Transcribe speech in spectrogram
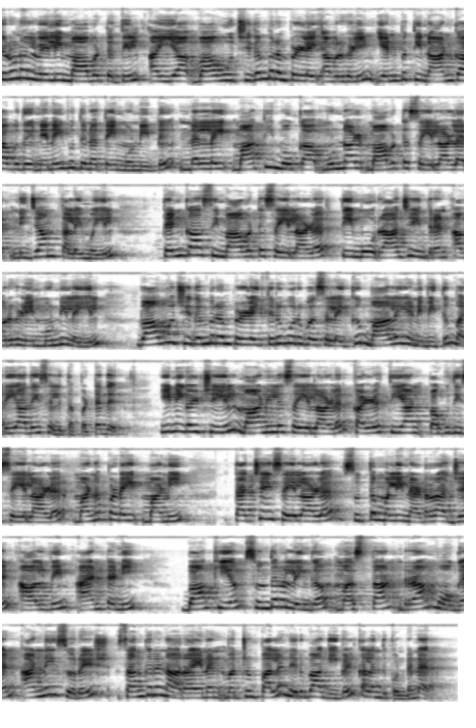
திருநெல்வேலி மாவட்டத்தில் ஐயா வஉ சிதம்பரம் பிள்ளை அவர்களின் எண்பத்தி நான்காவது நினைவு தினத்தை முன்னிட்டு நெல்லை மதிமுக முன்னாள் மாவட்ட செயலாளர் நிஜாம் தலைமையில் தென்காசி மாவட்ட செயலாளர் திமு ராஜேந்திரன் அவர்களின் முன்னிலையில் வஉ சிதம்பரம் பிள்ளை திருவுருவ சிலைக்கு மாலை அணிவித்து மரியாதை செலுத்தப்பட்டது. இந்நிகழ்ச்சியில் மாநில செயலாளர் கழத்தியான் பகுதி செயலாளர் மணப்படை மணி தச்சை செயலாளர் சுத்தமல்லி நடராஜன் ஆல்வின் ஆண்டனி பாக்கியம் சுந்தரலிங்கம் மஸ்தான் ராம் மோகன் அன்னை சுரேஷ் சங்கரநாராயணன் மற்றும் பல நிர்வாகிகள் கலந்து கொண்டனர்.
